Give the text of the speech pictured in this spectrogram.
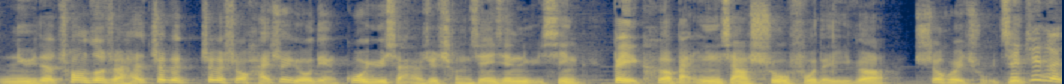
女的创作者还这个这个时候还是有点过于想要去呈现一些女性被刻板印象束缚的一个社会处境。就这个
